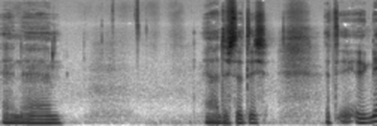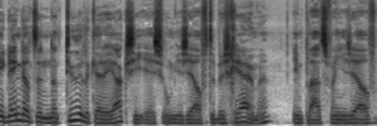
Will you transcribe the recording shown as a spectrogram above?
En ehm, ja, dus dat is... Het, ik, ik denk dat het een natuurlijke reactie is om jezelf te beschermen. In plaats van jezelf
